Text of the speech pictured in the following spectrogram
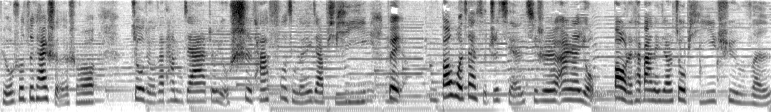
比如说最开始的时候，舅舅在他们家就有试他父亲的那件皮衣，对，包括在此之前，其实安然有抱着他爸那件旧皮衣去闻。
